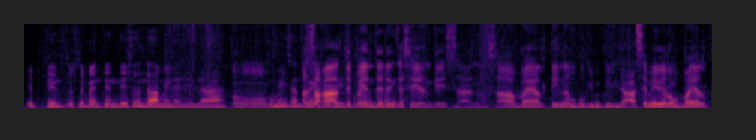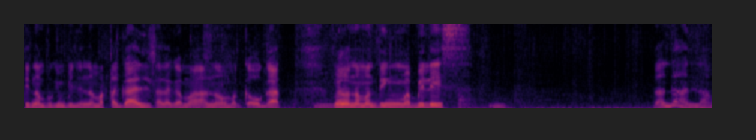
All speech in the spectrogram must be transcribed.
15 to 17 days, ang dami na nila. Oo. Kung minsan At 20 saka days depende rin kasi yan guys sa ano sa variety ng bougainvillea kasi may merong variety ng bougainvillea na matagal talaga ma, ano, magkaugat. Hmm. Meron naman ding mabilis. Dahan-dahan lang.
